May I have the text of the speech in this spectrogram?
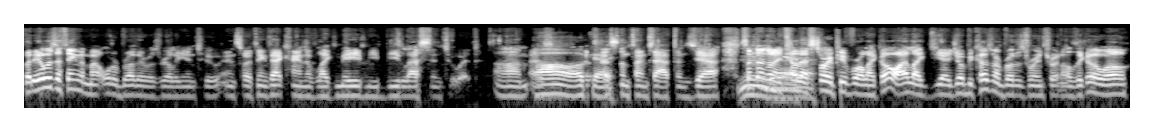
But it was a thing that my older brother was really into, and so I think that kind of like made me be less into it. Um, as, Oh, okay. as sometimes happens. Yeah, sometimes when I tell yeah. that story, people are like, "Oh, I like GI Joe because my brothers were into it," and I was like, "Oh well."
